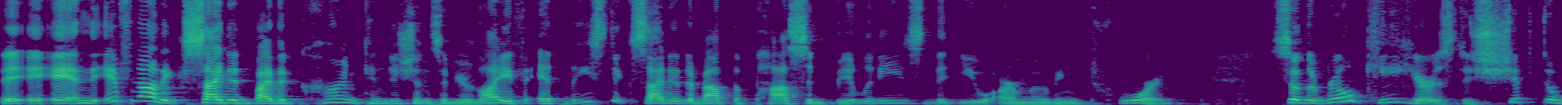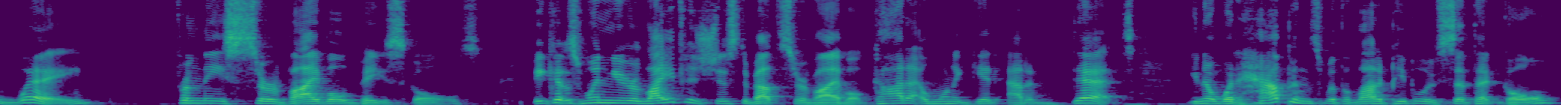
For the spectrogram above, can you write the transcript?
And if not excited by the current conditions of your life, at least excited about the possibilities that you are moving toward. So the real key here is to shift away from these survival based goals. Because when your life is just about survival, God, I want to get out of debt. You know, what happens with a lot of people who set that goal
